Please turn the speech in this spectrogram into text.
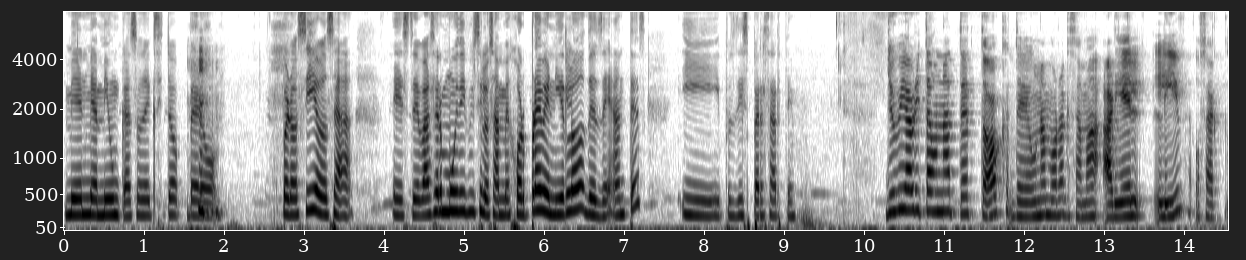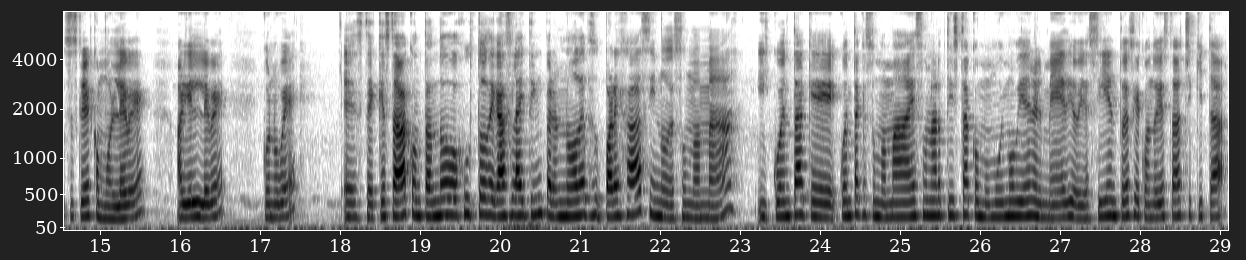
mírenme a mí un caso de éxito, pero, pero sí, o sea, este, va a ser muy difícil, o sea, mejor prevenirlo desde antes y pues dispersarte. Yo vi ahorita una TED Talk de una morra que se llama Ariel Liv, o sea, se escribe como Leve, Ariel Leve, con V, este, que estaba contando justo de gaslighting, pero no de su pareja, sino de su mamá, y cuenta que, cuenta que su mamá es una artista como muy movida en el medio y así, entonces que cuando ella estaba chiquita,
